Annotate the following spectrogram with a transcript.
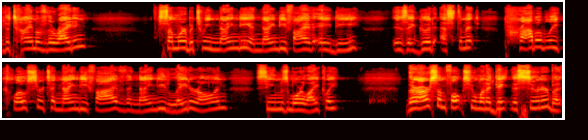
The time of the writing, somewhere between 90 and 95 AD, is a good estimate. Probably closer to 95 than 90 later on seems more likely. There are some folks who want to date this sooner, but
